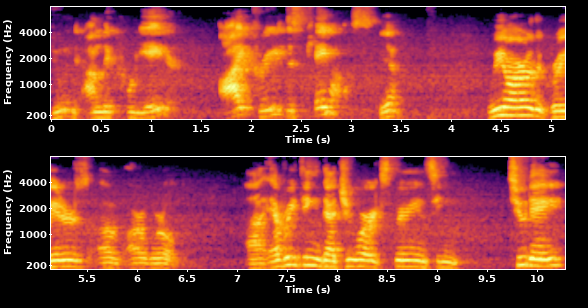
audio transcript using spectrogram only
doing it. I'm the creator. I created this chaos. Yeah. We are the creators of our world. Uh, everything that you are experiencing today,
